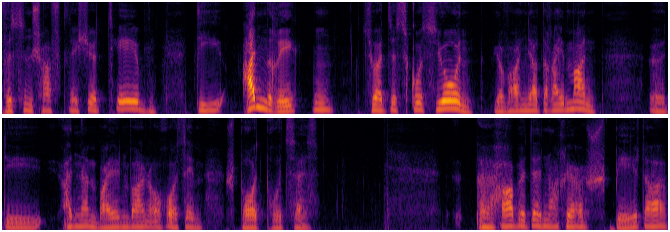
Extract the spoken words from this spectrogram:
wissenschaftliche Themen, die anregten zur Diskussion. Wir waren ja drei Mann. Äh, die anderen beiden waren auch aus dem Sportprozess. Äh, habe dann nachher später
